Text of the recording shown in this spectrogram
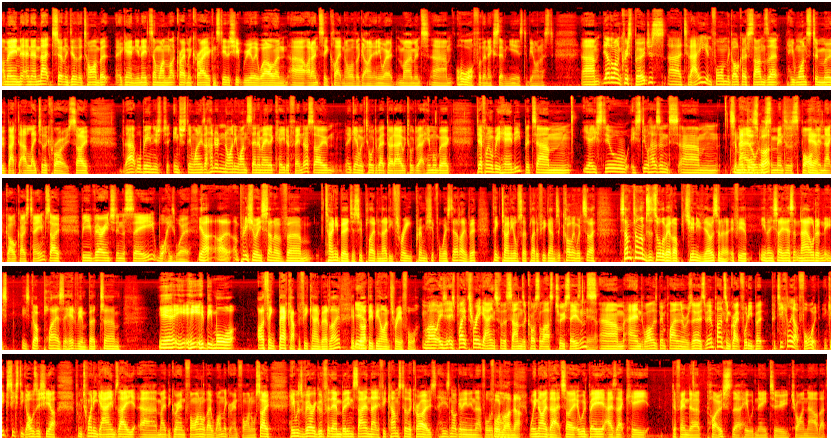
I mean, and, and that certainly did at the time, but again, you need someone like Craig McRae who can steer the ship really well, and uh, I don't see Clayton Oliver going anywhere at the moment, um, or for the next seven years, to be honest. Um, the other one, Chris Burgess, uh, today informed the Gold Coast Suns that he wants to move back to Adelaide to the Crows. So that will be an interesting one. He's 191 centimetre key defender. So again, we've talked about Doedee, we talked about Himmelberg definitely will be handy. But um, yeah, he still he still hasn't um, cemented nailed or cemented a spot yeah. in that Gold Coast team. So be very interesting to see what he's worth. Yeah, I, am pretty sure he's son of. Um, Tony Burgess, who played an 83 premiership for West Adelaide. But I think Tony also played a few games at Collingwood. So sometimes it's all about opportunity, though, isn't it? If you you know you say he hasn't nailed it and he's he's got players ahead of him, but um, yeah, he, he'd be more I think backup if he came to Adelaide. It yeah. might be behind three or four. Well, he's, he's, played three games for the Suns across the last two seasons. Yeah. Um, and while he's been playing in the reserves, he's been playing some great footy, but particularly up forward. He kicked 60 goals this year from 20 games. They uh, made the grand final. They won the grand final. So he was very good for them. But in saying that, if he comes to the Crows, he's not getting in that forward, forward line. line. No. We know that. So it would be as that key defender post that he would need to try and nail that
